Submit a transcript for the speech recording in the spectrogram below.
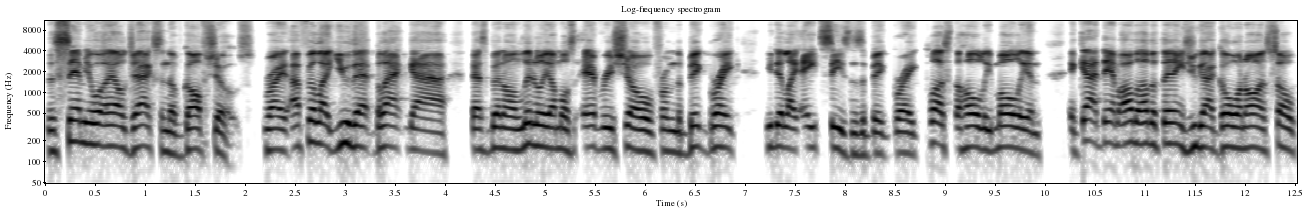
the Samuel L. Jackson of golf shows, right? I feel like you, that black guy that's been on literally almost every show from the Big Break. You did like eight seasons of Big Break, plus the Holy Moly, and and goddamn all the other things you got going on. So,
